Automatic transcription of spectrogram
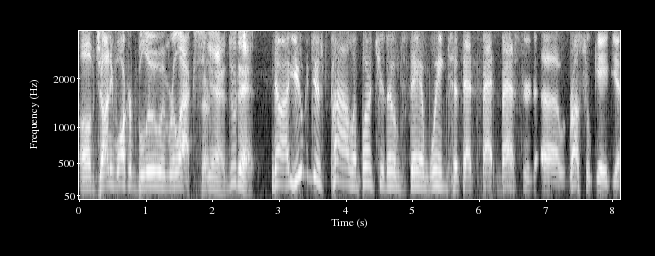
of Johnnie Walker Blue and relax, sir. Yeah, do that. No, you can just pile a bunch of those damn wings that that fat bastard uh, Russell gave you,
